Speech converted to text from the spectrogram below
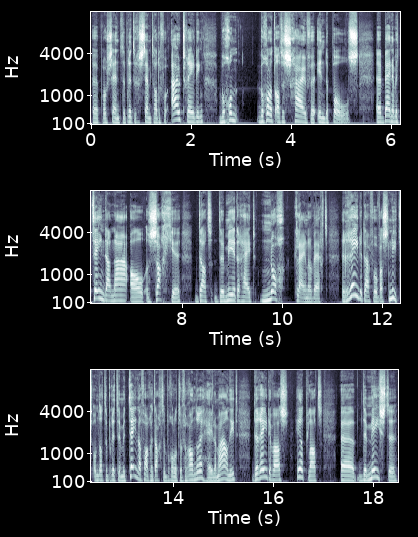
uh, procent de Britten gestemd hadden voor uittreding, begon begon het al te schuiven in de polls. Uh, bijna meteen daarna al zag je dat de meerderheid nog kleiner werd. Reden daarvoor was niet omdat de Britten meteen al van gedachten begonnen te veranderen. Helemaal niet. De reden was, heel plat, uh, de meeste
